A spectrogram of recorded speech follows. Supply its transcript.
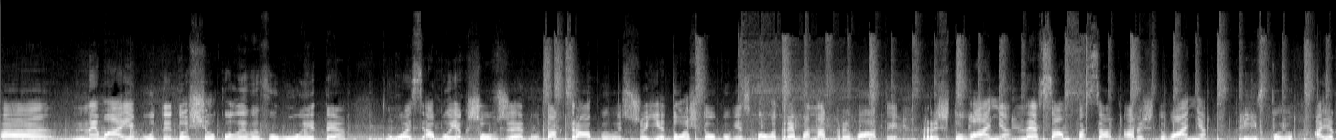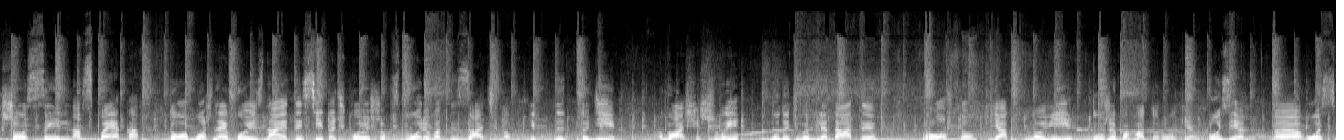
е, не має бути дощу, коли ви фугуєте. Ось, або якщо вже ну так трапилось, що є дощ, то обов'язково треба накривати рештування, не сам фасад, а рештування плівкою. А якщо сильна спека, то можна якоюсь, знаєте, сіточкою, щоб створювати затінок. І тоді ваші шви будуть виглядати просто як нові дуже багато років. Друзі, е, ось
